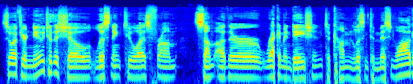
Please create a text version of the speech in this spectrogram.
So if you're new to the show, listening to us from some other recommendation to come and listen to Mission Log,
